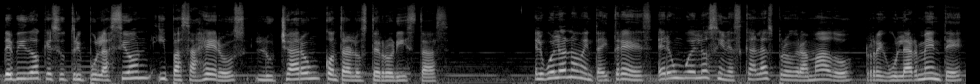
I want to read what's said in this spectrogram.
debido a que su tripulación y pasajeros lucharon contra los terroristas. El vuelo 93 era un vuelo sin escalas programado regularmente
